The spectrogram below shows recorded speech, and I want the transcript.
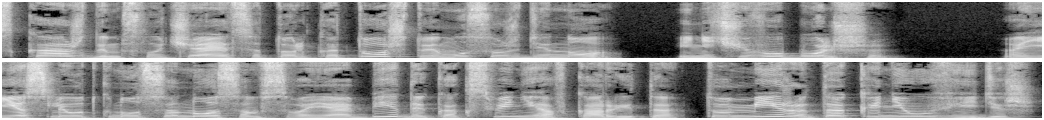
С каждым случается только то, что ему суждено, и ничего больше. А если уткнуться носом в свои обиды, как свинья в корыто, то мира так и не увидишь.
